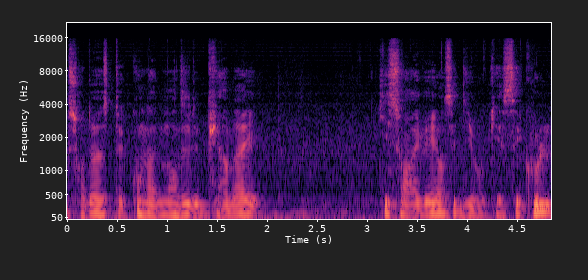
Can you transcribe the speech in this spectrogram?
sur Dust qu'on a demandé depuis un bail qui sont arrivés, on s'est dit ok c'est cool.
